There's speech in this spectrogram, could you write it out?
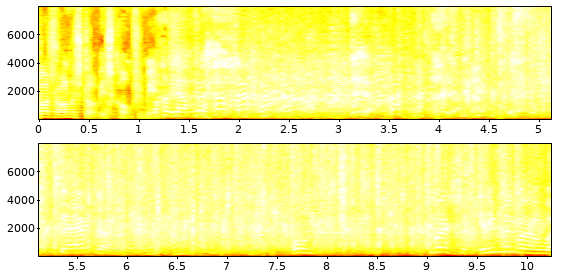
du anstehen, wirst konfirmiert. Oh, ja. ja. Sehr schön. Und hast immer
